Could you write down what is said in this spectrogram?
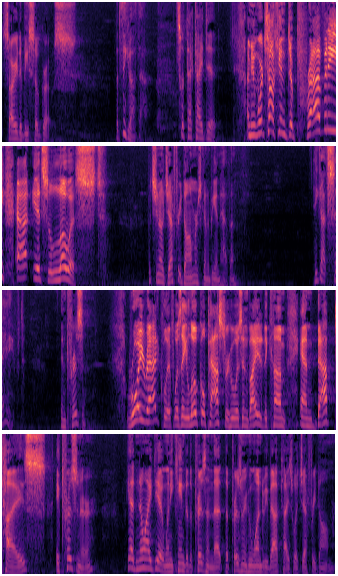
Sorry to be so gross. But think about that. That's what that guy did. I mean, we're talking depravity at its lowest. But you know, Jeffrey Dahmer's going to be in heaven. He got saved in prison. Roy Ratcliff was a local pastor who was invited to come and baptize a prisoner. He had no idea when he came to the prison that the prisoner who wanted to be baptized was Jeffrey Dahmer.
